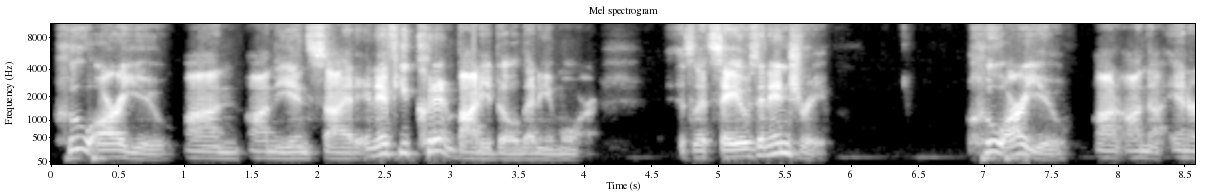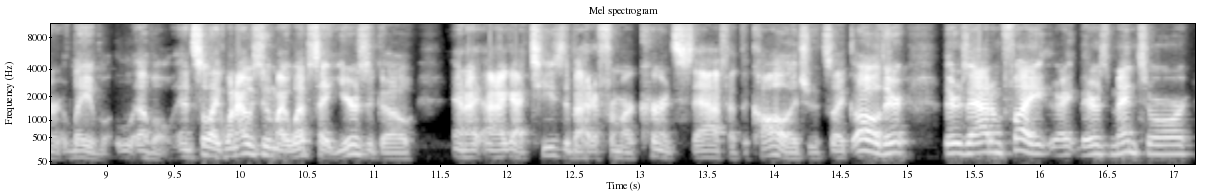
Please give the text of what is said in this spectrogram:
Who are you on on the inside? And if you couldn't bodybuild anymore, let's say it was an injury. Who are you on, on the inner level. And so like when I was doing my website years ago and I, I got teased about it from our current staff at the college, it's like, oh, there, there's Adam Feit, right? There's mentor,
